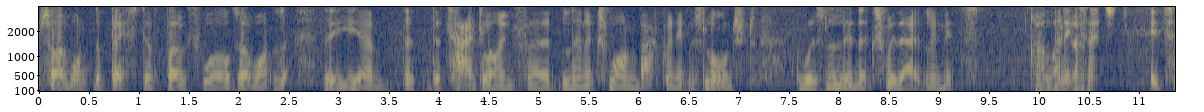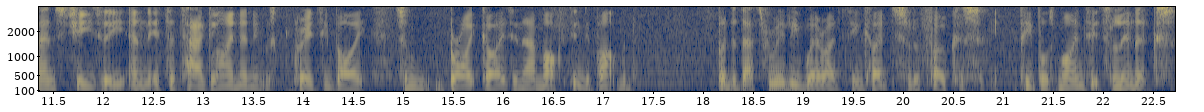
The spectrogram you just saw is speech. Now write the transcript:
So I want the best of both worlds. I want the um, the, the tagline for LinuxONE back when it was launched was Linux without limits. I like and it that. Sounds, it sounds cheesy, and it's a tagline, and it was created by some bright guys in our marketing department but that's really where I'd think I'd sort of focus people's minds. It's Linux,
